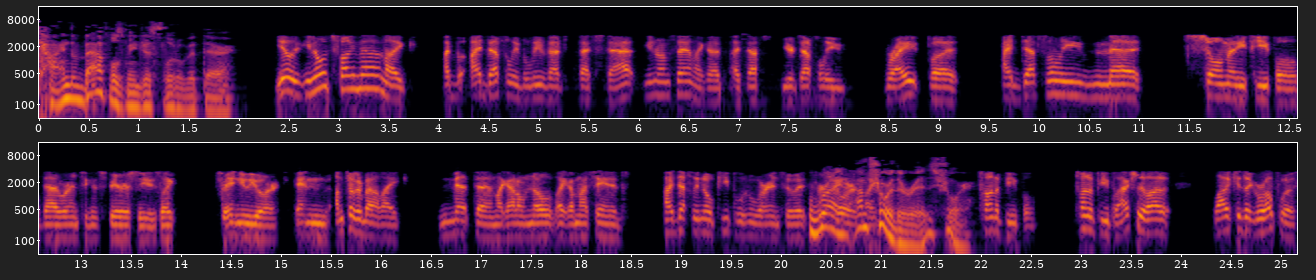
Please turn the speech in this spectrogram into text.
kind of baffles me just a little bit there. Yo, you know what's funny, man? Like, I, I definitely believe that that stat. You know what I'm saying? Like, I, I def, you're definitely right, but I definitely met so many people that were into conspiracies, like in New York, and I'm talking about like met them. Like, I don't know. Like, I'm not saying it's. I definitely know people who are into it. Right. Sure. I'm like, sure there is. Sure. ton of people, ton of people. Actually, a lot of a lot of kids I grew up with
